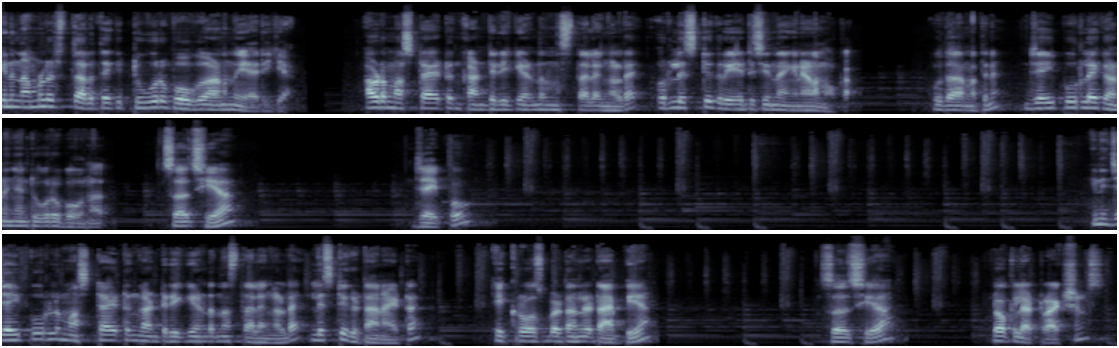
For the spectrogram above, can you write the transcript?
ഇനി നമ്മളൊരു സ്ഥലത്തേക്ക് ടൂർ പോകുകയാണെന്ന് വിചാരിക്കുക. അവിടെ മസ്റ്റായിട്ടും കണ്ടിരിക്കേണ്ടുന്ന സ്ഥലങ്ങളുടെ ഒരു ലിസ്റ്റ് ക്രിയേറ്റ് ചെയ്യുന്നത് എങ്ങനെയാണെന്ന് നോക്കാം. ഉദാഹരണത്തിന് ജയ്പൂരിലേക്കാണ് ഞാൻ ടൂർ പോകുന്നത്. സെർച്ച് ചെയ്യുക. ജയ്പൂർ. ഇനി ജയ്പൂരിൽ മസ്റ്റായിട്ടും കണ്ടിരിക്കേണ്ടുന്ന സ്ഥലങ്ങളുടെ ലിസ്റ്റ് കിട്ടാനായിട്ട് ഈ ക്രോസ് ബട്ടണിൽ ടാപ്പ് ചെയ്യുക. സെർച്ച് ചെയ്യുക. ലോക്കൽ അട്രാക്ഷൻസ്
